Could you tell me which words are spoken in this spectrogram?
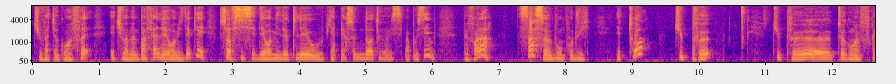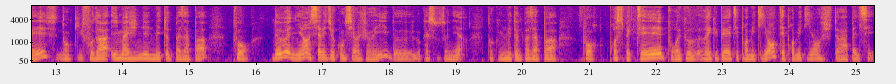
tu vas te goinfrer et tu vas même pas faire des remises de clés. Sauf si c'est des remises de clés où il n'y a personne d'autre, c'est pas possible. Mais voilà, ça c'est un bon produit. Et toi, tu peux tu peux euh, te goinfrer. Donc il faudra imaginer une méthode pas à pas pour devenir un service de conciergerie, de location saisonnière. Donc une méthode pas à pas pour prospecter, pour récupérer tes premiers clients. Tes premiers clients, je te rappelle, c'est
